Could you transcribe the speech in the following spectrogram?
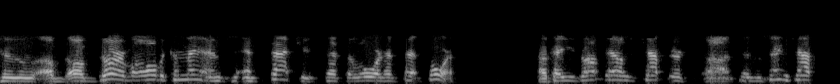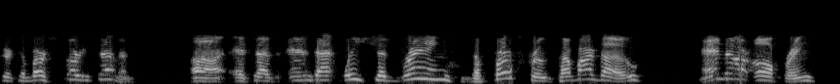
to observe all the commands and statutes that the Lord has set forth. Okay, you drop down to chapter uh, to the same chapter to verse thirty-seven uh, it says, and that we should bring the first fruits of our dough and our offerings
